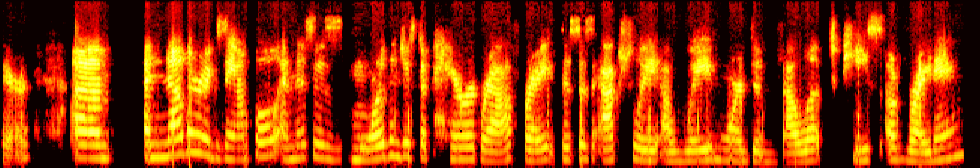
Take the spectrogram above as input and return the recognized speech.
there. Um, Another example, and this is more than just a paragraph, right? This is actually a way more developed piece of writing,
